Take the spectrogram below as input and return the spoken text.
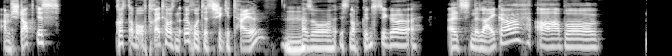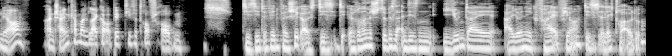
am Start ist. Kostet aber auch 3000 Euro das schicke Teil. Mhm. Also ist noch günstiger als eine Leica, aber ja, anscheinend kann man Leica-Objektive draufschrauben. Die sieht auf jeden Fall schick aus. Die, die erinnert mich so ein bisschen an diesen Hyundai Ioniq 5 hier, dieses Elektroauto,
